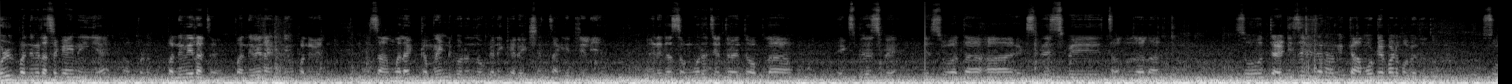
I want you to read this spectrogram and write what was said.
ओल्ड पनवेल असं काही नाही आहे आपण पनवेलाच आहे. पनवेल आणि न्यू पनवेल. असं आम्हाला कमेंट करून लोकांनी करेक्शन सांगितलेली आहे. आणि आता समोरच येतोय तो आपला एक्सप्रेस वे सो आता हा एक्सप्रेस वे चालू झाला. So that is a reason आम्ही कामोठे पण बघत होतो. सो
